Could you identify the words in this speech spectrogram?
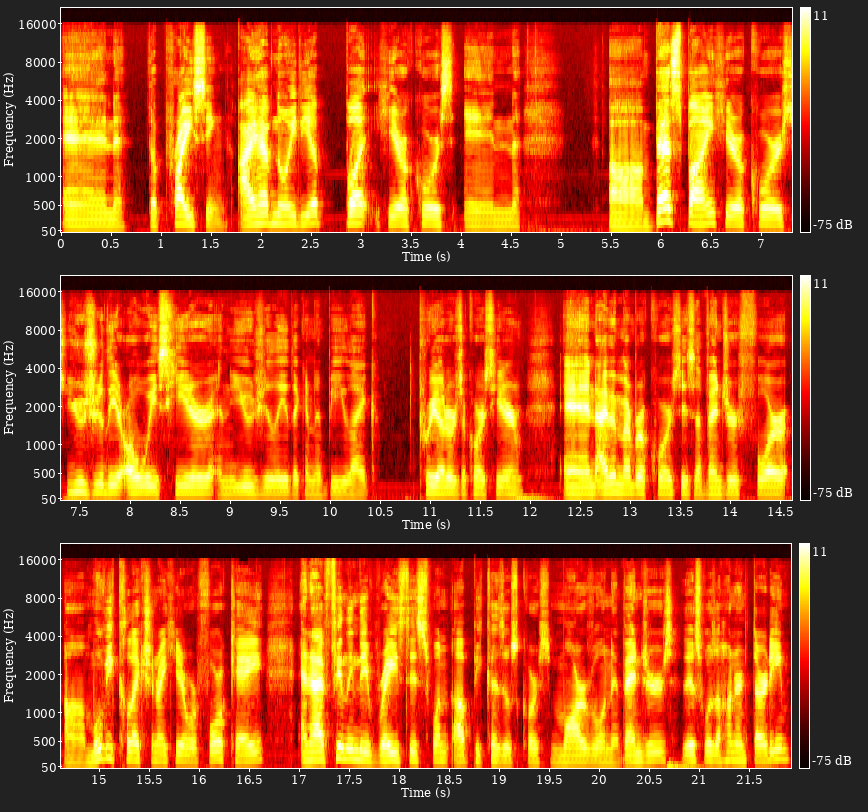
And the pricing, I have no idea. But here of course in Um, Best Buy here, of course, usually they're always here, and usually they're gonna be like pre-orders of course here. And i remember of course this avenger 4 uh, movie collection right here were 4k and i have feeling they raised this one up because it was of course marvel and avengers. This was 130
